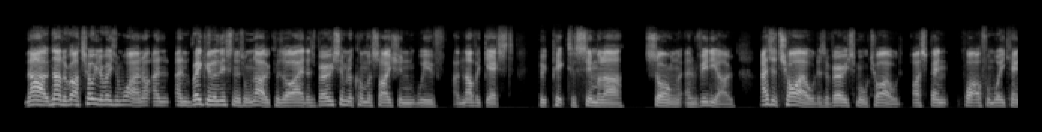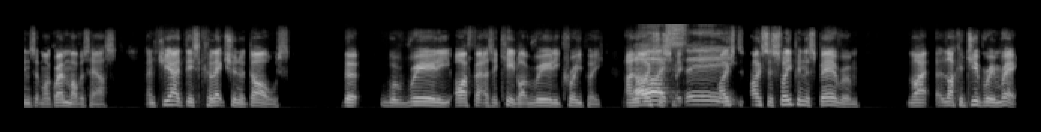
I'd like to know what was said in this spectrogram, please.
No, no. I'll tell you the reason why, and and, and regular listeners will know because I had a very similar conversation with another guest who picked a similar song and video. As a child, as a very small child, I spent quite often weekends at my grandmother's house, and she had this collection of dolls that were really I felt as a kid like really creepy. And oh, I, used to oh, sleep, see. I used to, I used to sleep in the spare room like like a gibbering wreck,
